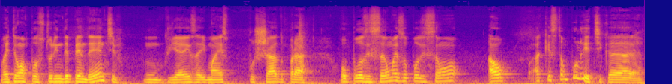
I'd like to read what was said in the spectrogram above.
vai ter uma postura independente, um viés aí mais puxado para oposição, mas oposição ao, à questão política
